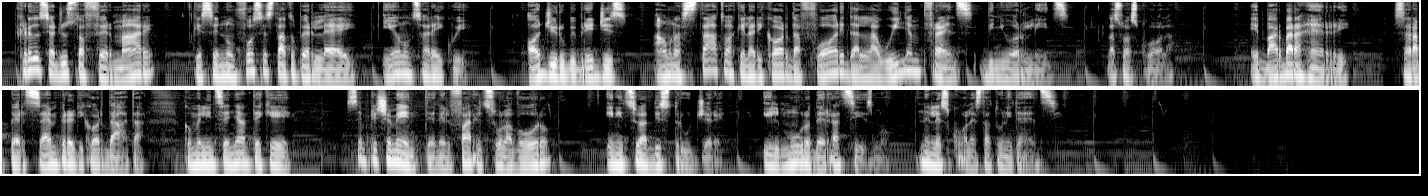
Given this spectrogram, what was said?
credo sia giusto affermare che se non fosse stato per lei, io non sarei qui. Oggi Ruby Bridges ha una statua che la ricorda fuori dalla William Friends di New Orleans, la sua scuola. E Barbara Henry sarà per sempre ricordata come l'insegnante che, semplicemente nel fare il suo lavoro, iniziò a distruggere il muro del razzismo nelle scuole statunitensi.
